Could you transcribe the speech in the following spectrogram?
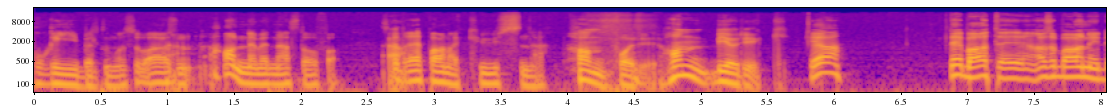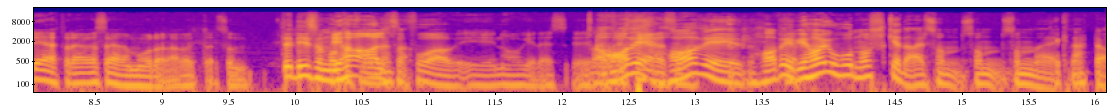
horribelt, noe, så bare sånn Han er mitt neste offer. Skal Ja. drepe han der kusen der. Han, får, han blir å ryke. Ja. Det er bare, altså bare en idé til dere seriemordere der ute. Som Det er de som vi har altfor få av i Norge. Det, det Har vi, har, vi, har vi Vi har jo hun norske der som, som, som knerta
